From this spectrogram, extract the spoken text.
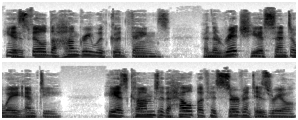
He has filled the hungry with good things, and the rich he has sent away empty. He has come to the help of his servant Israel,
